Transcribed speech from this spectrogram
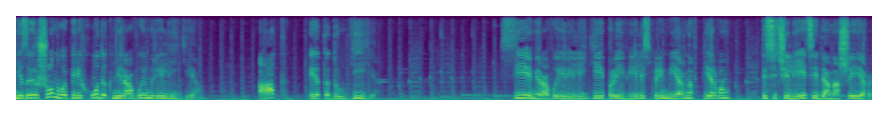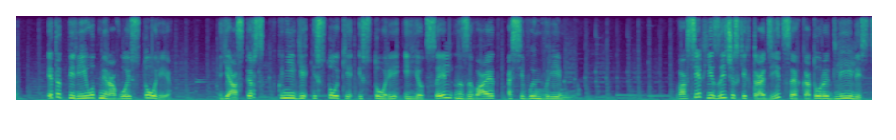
незавершенного перехода к мировым религиям. Ад – это другие – все мировые религии проявились примерно в первом тысячелетии до нашей эры. Этот период мировой истории. Ясперс в книге «Истоки истории» ее цель называет осевым временем. Во всех языческих традициях, которые длились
